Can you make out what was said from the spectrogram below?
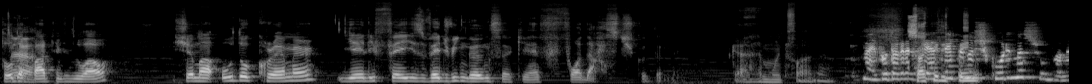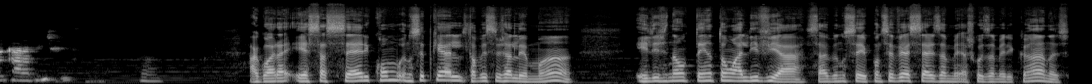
Toda é. a parte visual. Chama Udo Kramer e ele fez V de Vingança, que é fodástico também. Cara, é muito foda. Mas fotografia é sempre tem... no escuro e na chuva, né, cara? É bem difícil. Ah. Agora, essa série, como. Eu não sei porque é, talvez seja alemã, eles não tentam aliviar, sabe? Eu não sei. Quando você vê as séries, as coisas americanas,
